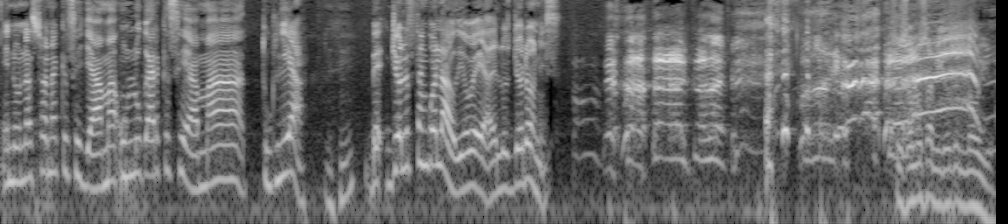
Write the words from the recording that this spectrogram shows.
en una zona que se llama, un lugar que se llama Tuglia. Yo les tengo el audio, vea, de los llorones. Esos son los amigos del novio.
